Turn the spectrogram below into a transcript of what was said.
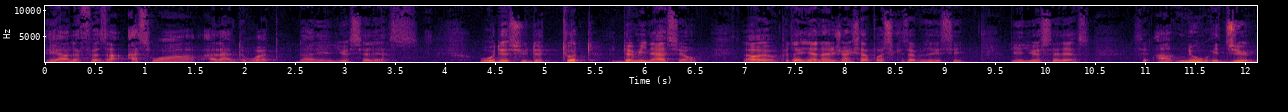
et en le faisant asseoir à la droite dans les lieux célestes, au-dessus de toute domination. Alors, peut-être il y en a des gens qui ne savent pas ce que ça veut dire ici, les lieux célestes. C'est entre nous et Dieu,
